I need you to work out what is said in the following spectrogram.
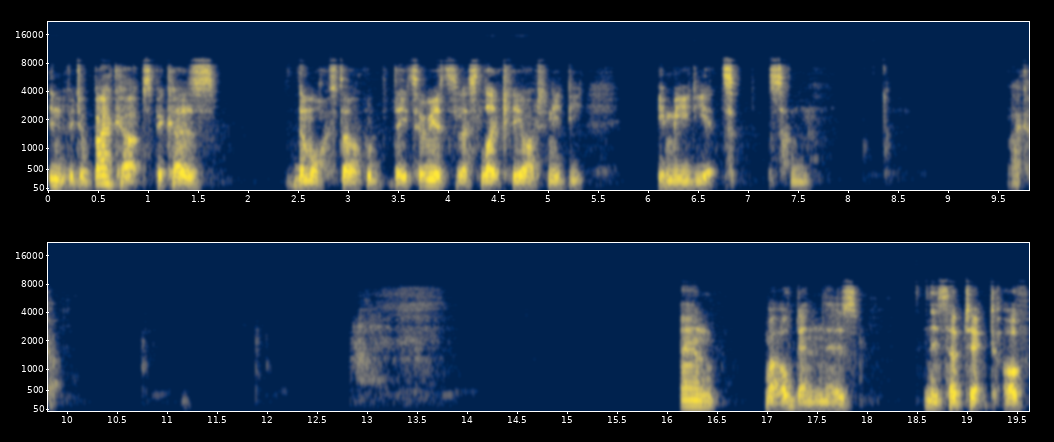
individual backups because the more historical data is, the less likely you are to need the immediate sun backup. And well, then there's the subject of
